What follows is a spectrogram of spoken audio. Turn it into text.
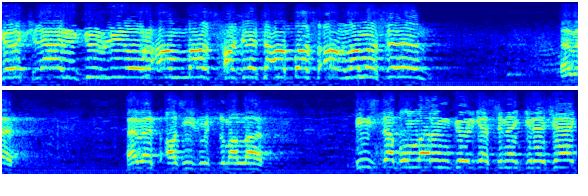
gökler gürlüyor, Abbas, Hazreti Abbas ağlamasın. Evet, evet aziz Müslümanlar, biz de bunların gölgesine girecek,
